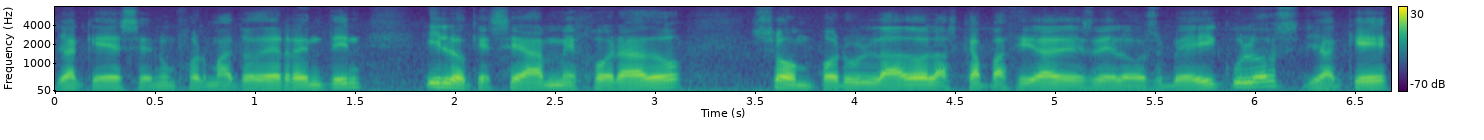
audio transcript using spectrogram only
ya que es en un formato de renting, y lo que se ha mejorado son, por un lado, las capacidades de los vehículos, ya que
